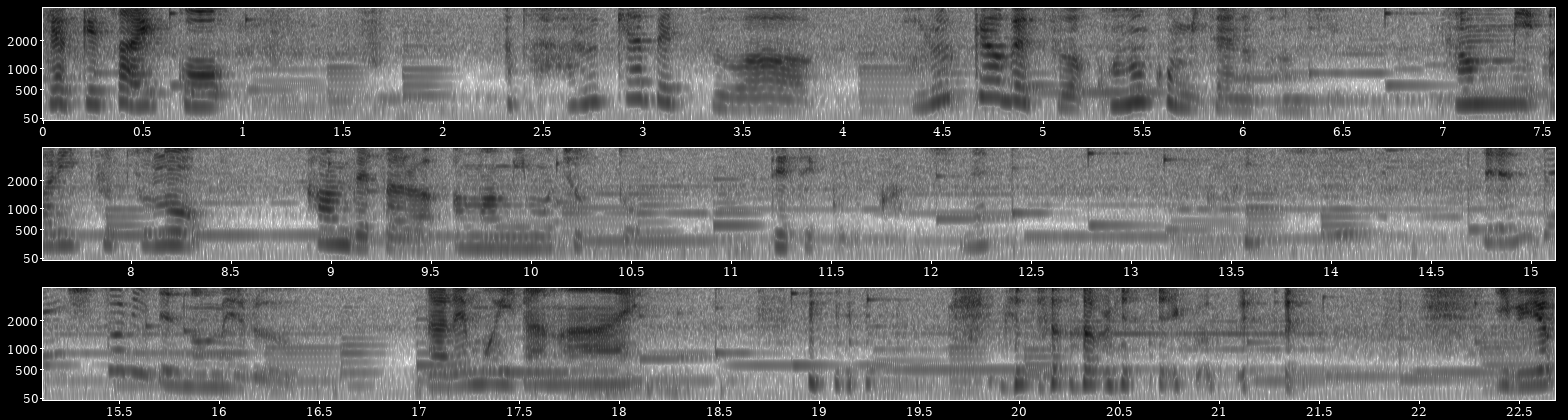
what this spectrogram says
シャキ最高。あと春キャベツは春キャベツはこの子みたいな感じ。酸味ありつつの噛んでたら甘みもちょっと出てくる感じね。美味しい。全然一人で飲める。誰もいらない。めっちゃ寂しいこと言ってる。いるよ。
